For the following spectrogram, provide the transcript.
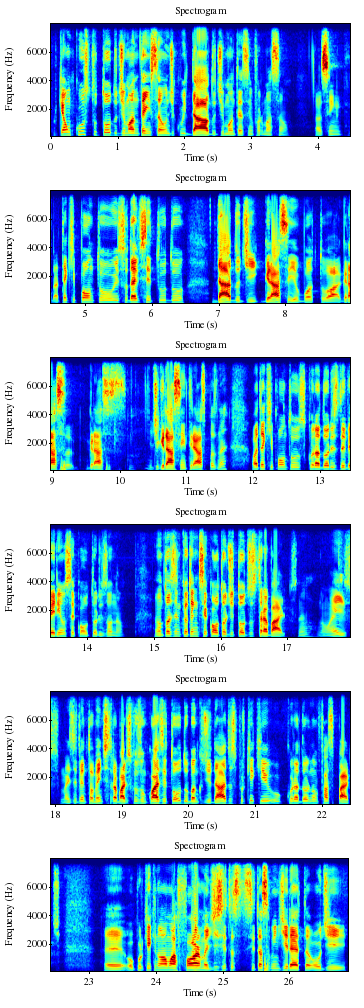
porque é um custo todo de manutenção, de cuidado, de manter essa informação. Assim, até que ponto isso deve ser tudo dado de graça, e eu boto a graça, graça de graça entre aspas, né? Ou até que ponto os curadores deveriam ser coautores ou não. Eu não estou dizendo que eu tenho que ser coautor de todos os trabalhos, né? não é isso. Mas, eventualmente, trabalhos que usam quase todo o banco de dados, por que, que o curador não faz parte? É, ou por que, que não há uma forma de cita citação indireta ou de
